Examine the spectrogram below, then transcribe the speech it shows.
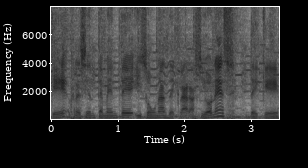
que recientemente hizo unas declaraciones de que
